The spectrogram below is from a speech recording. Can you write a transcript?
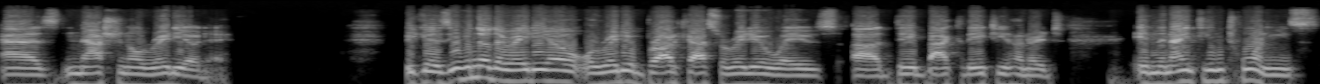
as National Radio Day. Because even though the radio or radio broadcasts or radio waves uh, date back to the 1800s, in the 1920s,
